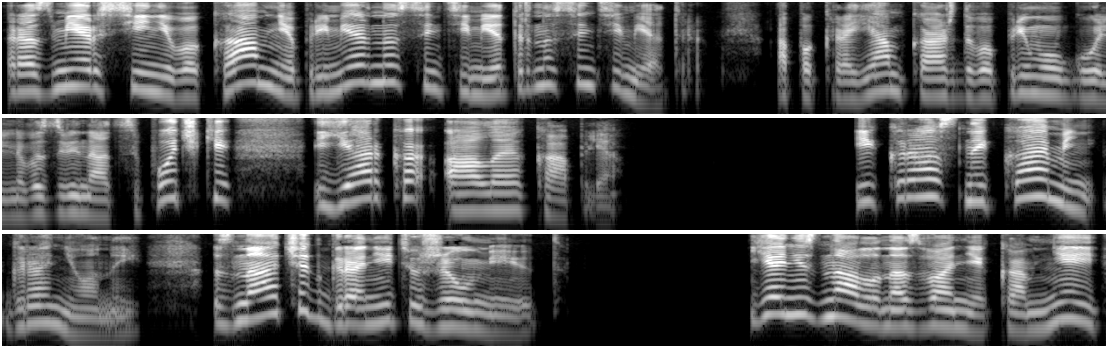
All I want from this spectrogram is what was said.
Размер синего камня примерно сантиметр на сантиметр, а по краям каждого прямоугольного звена цепочки ярко-алая капля. И красный камень граненый. Значит, гранить уже умеют. Я не знала названия камней,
